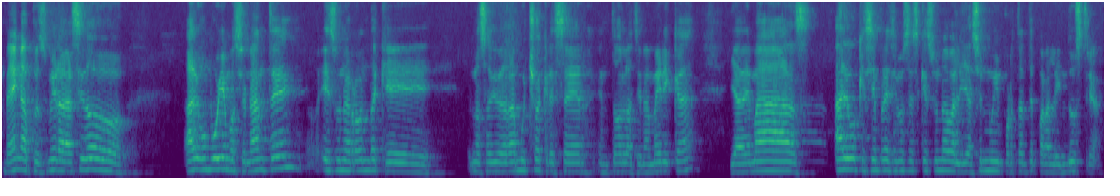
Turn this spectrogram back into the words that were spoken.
Venga, pues mira, ha sido algo muy emocionante. Es una ronda que nos ayudará mucho a crecer en toda Latinoamérica y además algo que siempre decimos es que es una validación muy importante para la industria.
